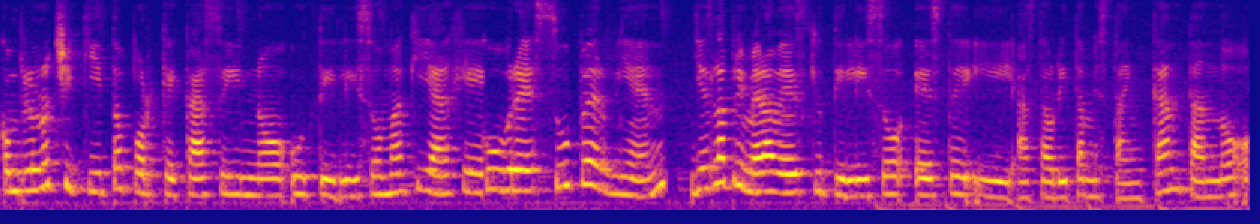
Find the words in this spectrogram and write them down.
Compré uno chiquito porque casi no utilizo maquillaje. Cubre súper bien. Y es la primera vez que utilizo este y hasta ahorita me está encantando.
